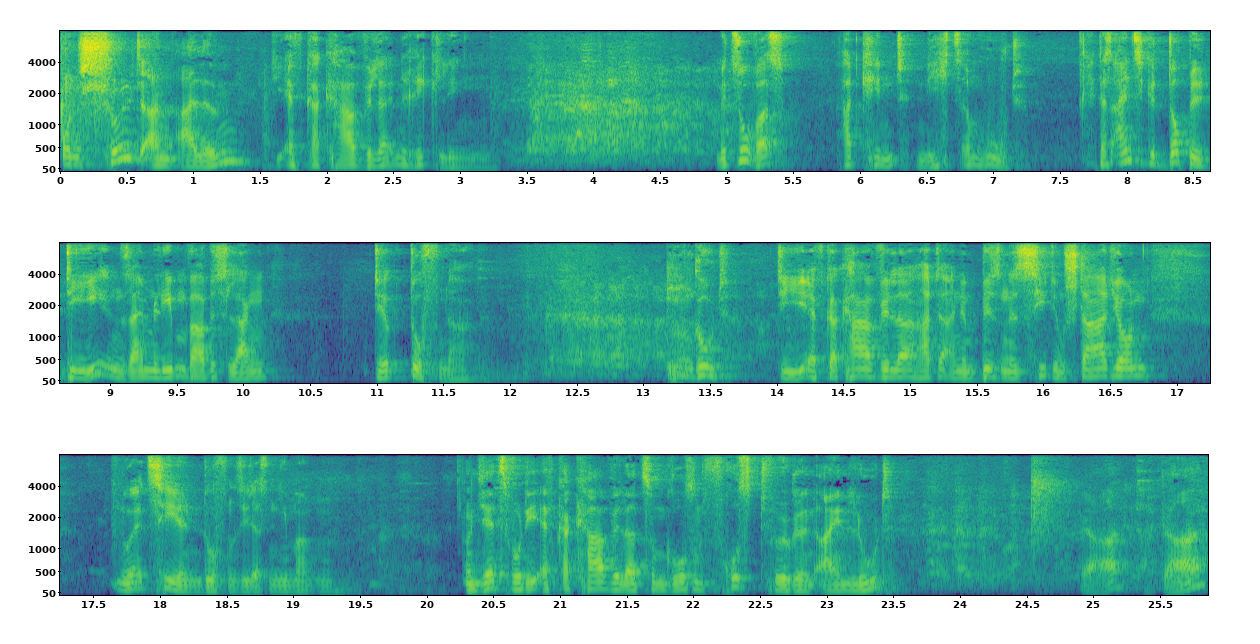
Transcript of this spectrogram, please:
Und Schuld an allem, Die FKK-Villa in Ricklingen. Mit sowas hat Kind nichts am Hut. Das einzige Doppel-D in seinem Leben war bislang Dirk Duffner. Gut, die FKK-Villa hatte einen Business-Seat im Stadion. Nur erzählen durften sie das niemandem. und jetzt, wo die FKK-Villa zum großen Frustvögeln einlud, ja, da,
